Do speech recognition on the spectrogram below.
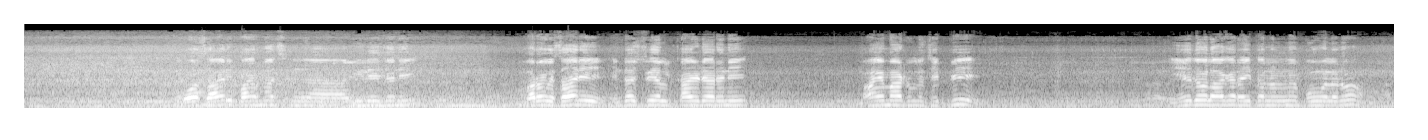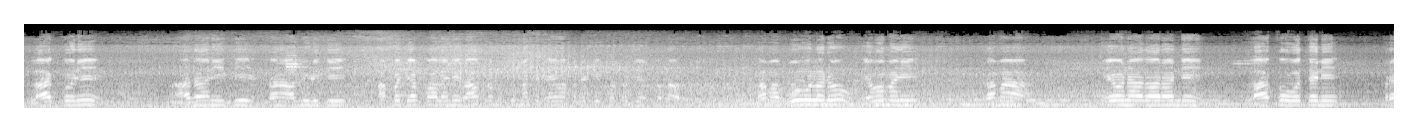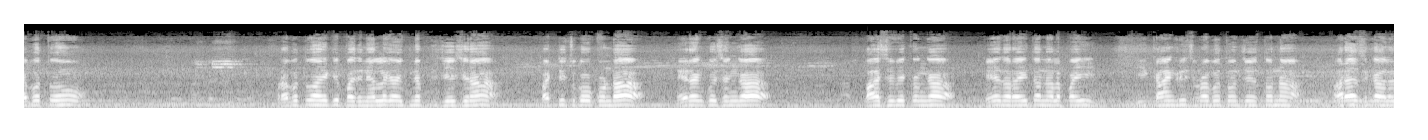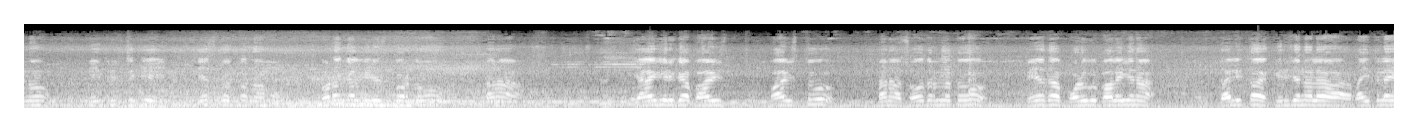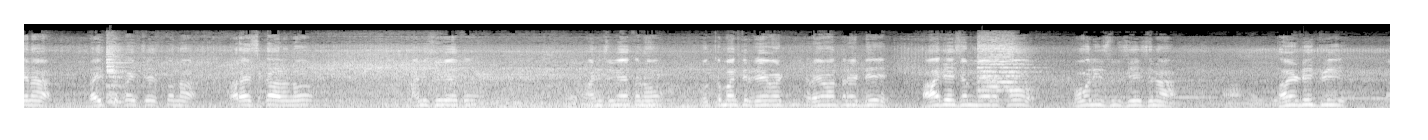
ఓసారి ఫార్మసీ విలేజ్ అని మరొకసారి ఇండస్ట్రియల్ కారిడార్ అని మాయమాటలు చెప్పి ఏదోలాగా రైతన్నలను భూములను లాక్కొని అదానీకి తన అల్లుడికి అప్పచెప్పాలని రాష్ట్ర ముఖ్యమంత్రి రేవంత్ రెడ్డి కుట్ర చేస్తున్నారు. తమ భూములను ఇవ్వమని తమ జీవనాధారాన్ని లాక్కోవద్దని ప్రభుత్వం ప్రభుత్వానికి పది నెలలుగా విజ్ఞప్తి చేసినా పట్టించుకోకుండా నిరంకుశంగా పాశవికంగా పేద రైతన్నలపై ఈ కాంగ్రెస్ ప్రభుత్వం చేస్తున్న అరాచకాలను మీ దృష్టికి తీసుకొస్తున్నాము. కొడంగల్ నియోజకవర్గం తన జాగిరిగా భావి భావిస్తూ తన సోదరులతో పేద పొడుగు బలైన దళిత గిరిజనుల రైతులైన రైతులపై చేస్తున్న అరాచకాలను అణిచివేత అణిచివేతను ముఖ్యమంత్రి రేవంత్ రేవంత్ రెడ్డి ఆదేశం మేరకు పోలీసులు చేసిన థర్డ్ డిగ్రీ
